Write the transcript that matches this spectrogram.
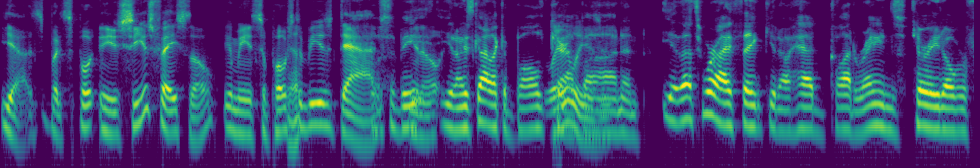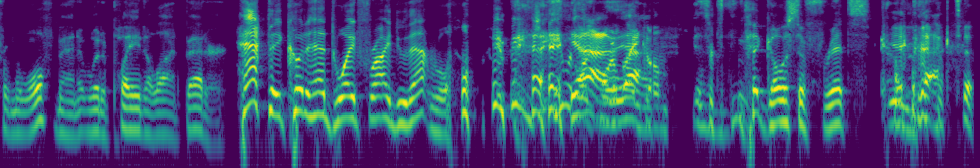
yeah, it's, but it's supposed. You see his face though. I mean, it's supposed Yeah. to be his dad. supposed to be, you know, he's got like a bald cap Clearly isn't. on, and yeah, that's where I think you know had Claude Rains carried over from the Wolfman, it would have played a lot better. heck, they could have had Dwight Frye do that role. I mean, he would Yeah, look more yeah. like him. It's the ghost of Fritz come Yeah. back to.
